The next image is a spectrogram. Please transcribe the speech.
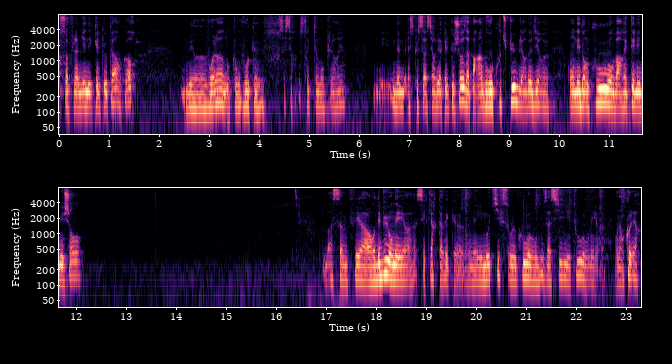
sauf la mienne et quelques cas encore. Mais euh, voilà, donc on voit que ça sert strictement plus à rien. Mais même, est-ce que ça a servi à quelque chose, à part un gros coup de pub, l'air de dire euh, on est dans le coup, on va arrêter les méchants. Bah, ça fait. Alors au début, on est, euh, c'est clair qu'avec, euh, on est émotif sur le coup, on nous assigne et tout, on est, euh, on est en colère.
